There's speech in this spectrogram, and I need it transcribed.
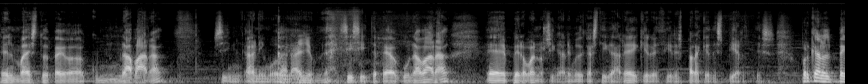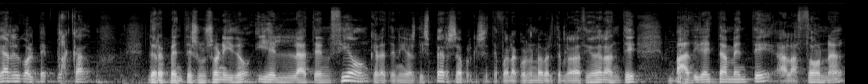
el maestro pega una vara, sin ánimo Carallo. de... Sí, sí, te pega con una vara, eh, pero bueno, sin ánimo de castigar, eh, quiero decir, es para que despiertes. Porque al pegar el golpe, placa, de repente es un sonido y la atención, que la tenías dispersa, porque se te fue la columna vertebral hacia adelante, va directamente a la zona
